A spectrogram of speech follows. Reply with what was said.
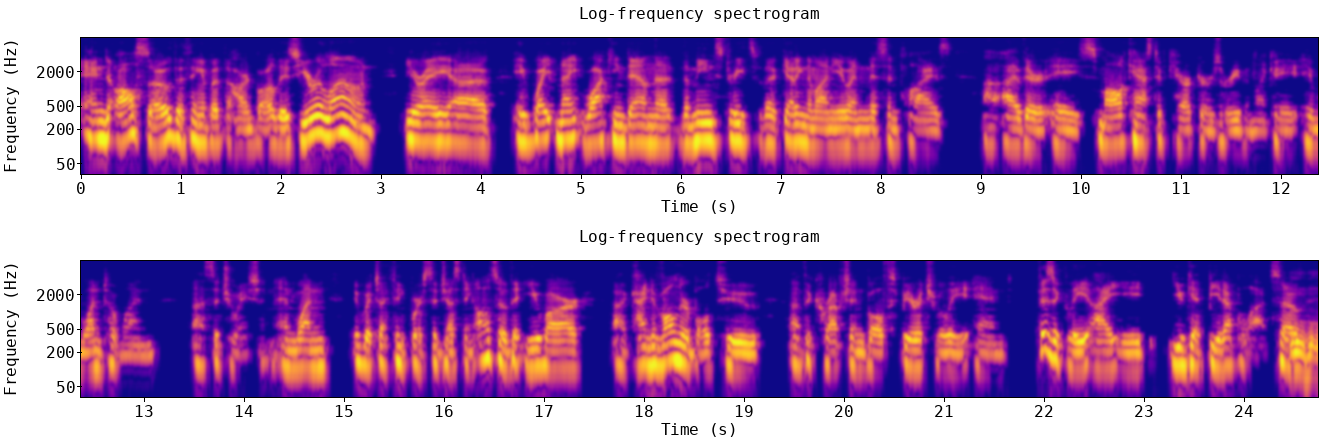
And also, the thing about the hardboiled is you're alone. You're a uh, a white knight walking down the, the mean streets without getting them on you, and this implies uh, either a small cast of characters or even like a one to one situation, and one which I think we're suggesting also that you are uh, kind of vulnerable to uh, the corruption, both spiritually and physically, i.e., you get beat up a lot. So mm-hmm.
